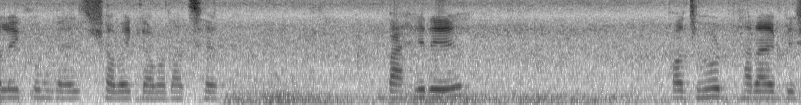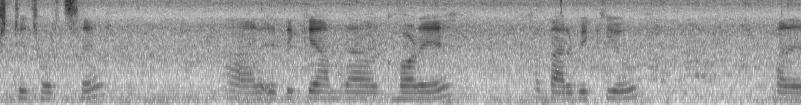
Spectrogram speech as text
আলাইকুম গাইজ সবাই কেমন আছেন? বাহিরে অঝোর ধারায় বৃষ্টি ঝরছে, আর এদিকে আমরা ঘরে বারবিকিউ মানে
